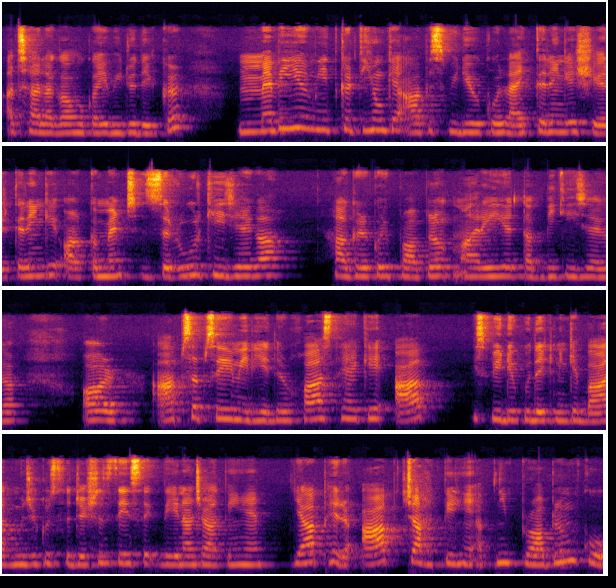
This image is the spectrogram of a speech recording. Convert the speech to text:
अच्छा लगा होगा ये वीडियो देखकर। मैं भी ये उम्मीद करती हूँ कि आप इस वीडियो को लाइक करेंगे शेयर करेंगे और कमेंट्स ज़रूर कीजिएगा। अगर कोई प्रॉब्लम आ रही है तब भी कीजिएगा। और आप सबसे मेरी ये दरख्वास्त है कि आप इस वीडियो को देखने के बाद मुझे कुछ सजेशन दे देना चाहती हैं, या फिर आप चाहती हैं अपनी प्रॉब्लम को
